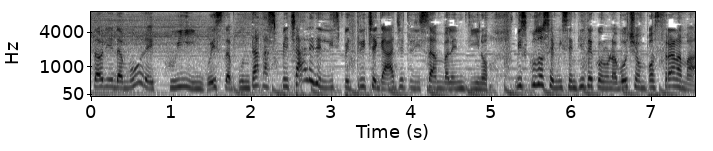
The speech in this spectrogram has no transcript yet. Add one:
storie d'amore qui in questa puntata speciale dell'ispettrice gadget di San Valentino. Mi scuso se mi sentite con una voce un po' strana, ma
